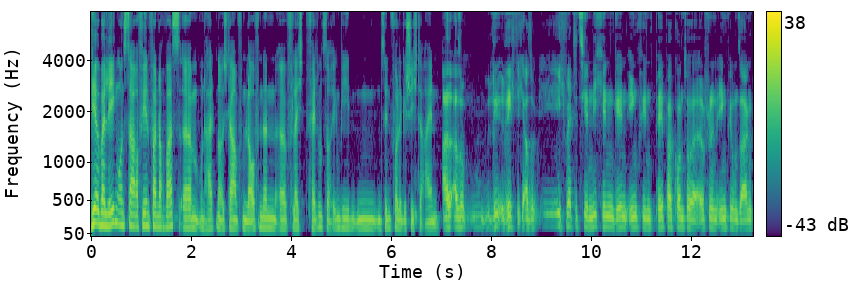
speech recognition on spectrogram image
wir überlegen uns da auf jeden Fall noch was ähm, und halten euch da auf dem Laufenden. Äh, vielleicht fällt uns doch irgendwie eine sinnvolle Geschichte ein. Also, also ri- richtig, also ich werde jetzt hier nicht hingehen, irgendwie ein Paper-Konto eröffnen, irgendwie und sagen,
